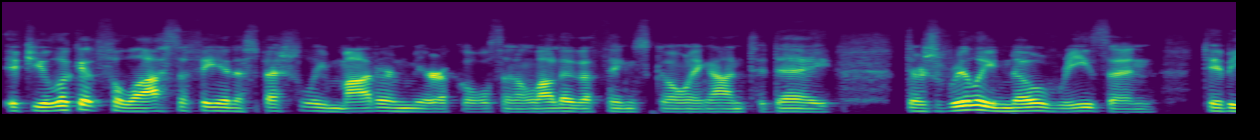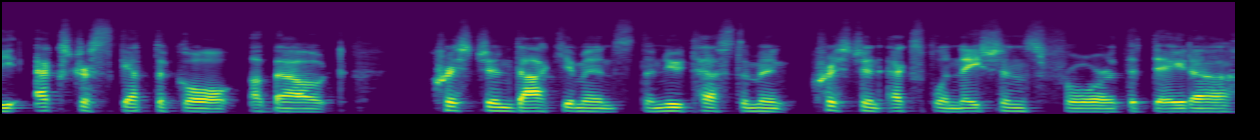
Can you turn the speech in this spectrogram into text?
if you look at philosophy and especially modern miracles and a lot of the things going on today, there's really no reason to be extra skeptical about Christian documents, the New Testament, Christian explanations for the data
